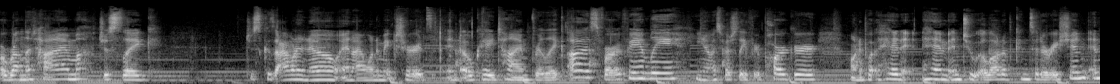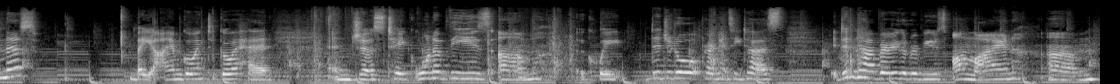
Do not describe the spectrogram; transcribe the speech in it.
around the time just like just because I want to know and I want to make sure it's an okay time for like us, for our family, you know, especially for Parker. I want to put him into a lot of consideration in this. But yeah, I am going to go ahead and just take one of these um, Equate digital pregnancy tests. It didn't have very good reviews online. Um,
